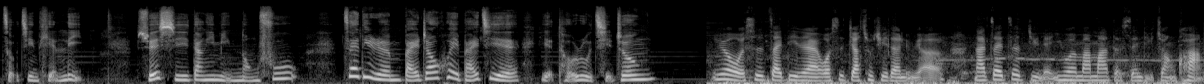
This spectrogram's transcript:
走进田里，学习当一名农夫。在地人白昭慧白姐也投入其中。因为我是在地人，我是嫁出去的女儿。那在这几年，因为妈妈的身体状况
